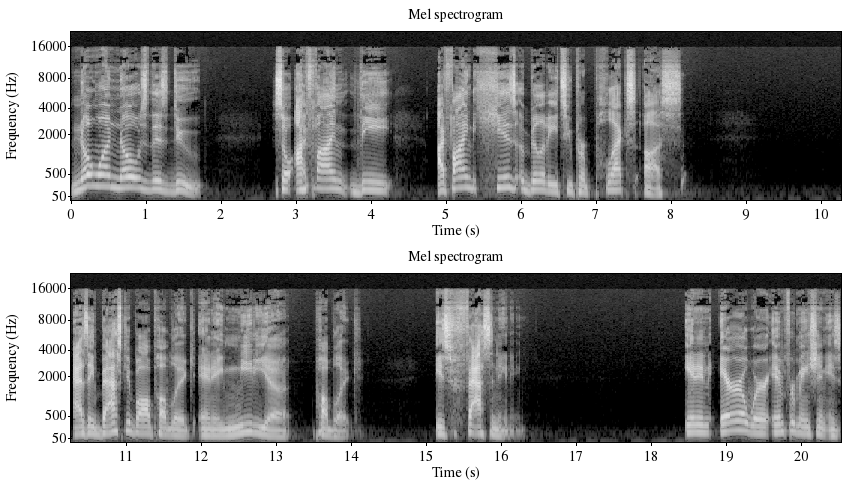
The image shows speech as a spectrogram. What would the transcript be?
no one knows this dude. So I find the I find his ability to perplex us as a basketball public and a media public is fascinating. In an era where information is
